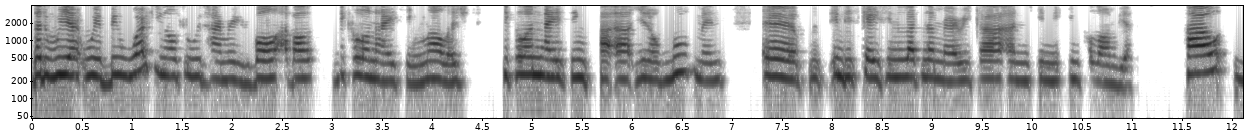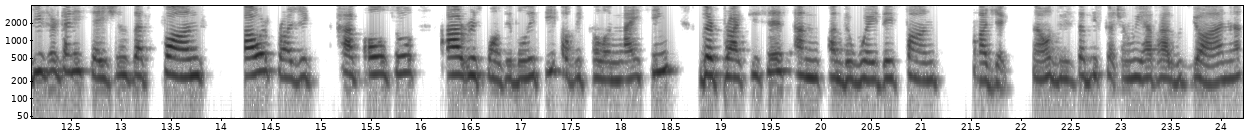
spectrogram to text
that we are, we've been working also with Heinrich Boll about decolonizing knowledge, decolonizing, uh, uh, you know, movements, uh, in this case in Latin America and in, in Colombia. How these organizations that fund our projects have also a responsibility of decolonizing their practices and, and the way they fund projects. Now, this is a discussion we have had with Joanna,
